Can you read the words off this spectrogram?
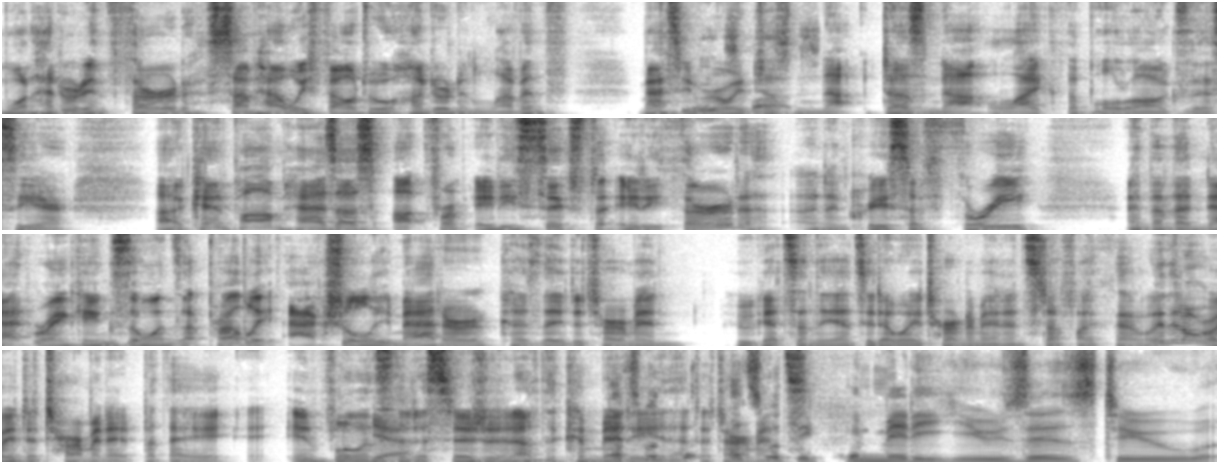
103rd. Somehow we fell to 111th. Massey Weird really just not does not like the Bulldogs this year. Uh, KenPom has us up from 86th to 83rd, an increase of three. And then the net rankings, the ones that probably actually matter because they determine who gets in the NCAA tournament and stuff like that. Well, they don't really determine it, but they influence Yeah. the decision of the That's committee what, that the, determines. that's what the committee uses to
